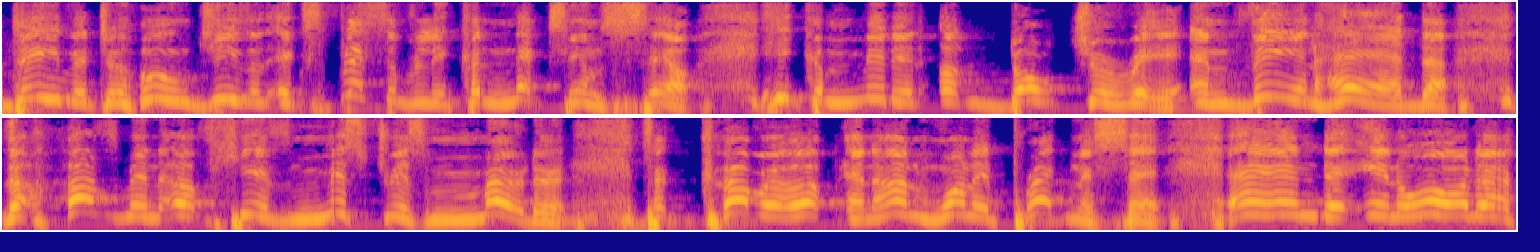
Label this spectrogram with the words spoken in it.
David, to whom Jesus explicitly connects himself. He committed a adultery and then had the husband of his mistress murdered to cover up an unwanted pregnancy and in order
